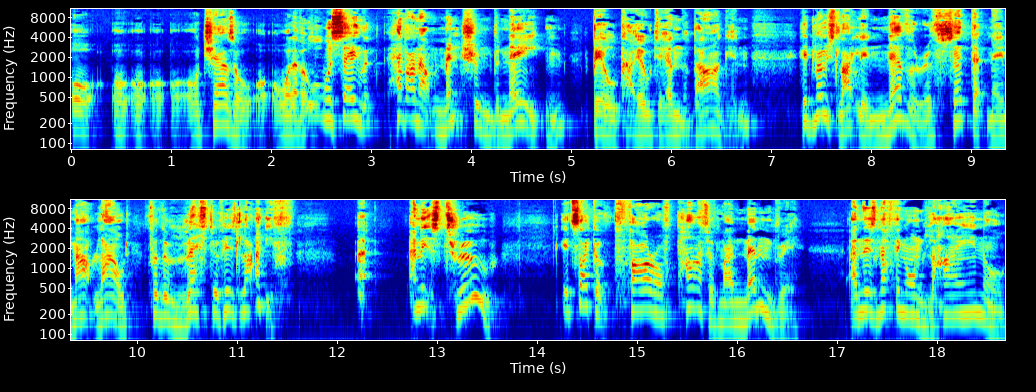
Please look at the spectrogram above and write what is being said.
or or, or, or Chaz or, or whatever was saying that had I not mentioned the name Bill Coyote and the Bargain, he'd most likely never have said that name out loud for the rest of his life. Uh, and it's true. It's like a far off part of my memory. And there's nothing online or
